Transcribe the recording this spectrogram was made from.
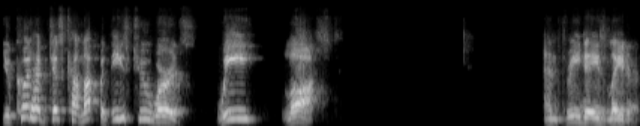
you could have just come up with these two words We lost. And three days later,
